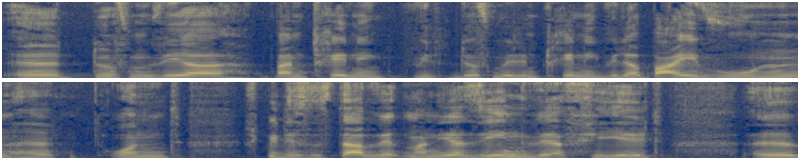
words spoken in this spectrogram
äh, dürfen wir beim Training, dürfen wir dem Training wieder beiwohnen. Äh, und spätestens da wird man ja sehen, wer fehlt. Äh,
